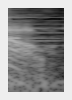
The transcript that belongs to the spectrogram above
now!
